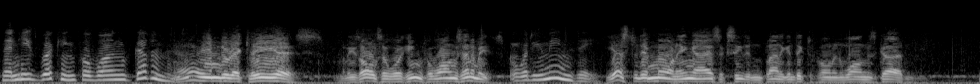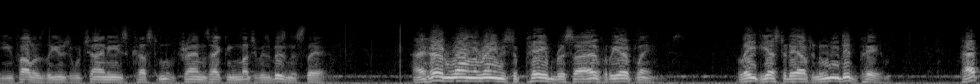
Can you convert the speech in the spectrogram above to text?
Then he's working for Wong's government. Uh, indirectly, yes. But he's also working for Wong's enemies. What do you mean, Z? Yesterday morning, I succeeded in planting a dictaphone in Wong's garden. He follows the usual Chinese custom of transacting much of his business there. I heard Wong arrange to pay Brasai for the airplanes. Late yesterday afternoon, he did pay him. Pat,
